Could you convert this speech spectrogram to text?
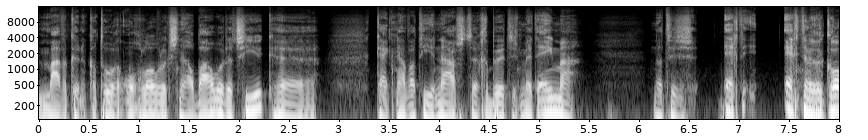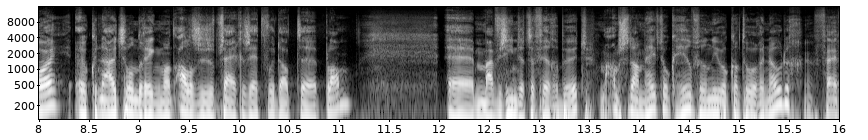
Maar we kunnen kantoren ongelooflijk snel bouwen, dat zie ik. kijk naar wat hiernaast gebeurd is met EMA. Dat is echt echt een record. Ook een uitzondering, want alles is opzij gezet voor dat uh, plan. Uh, maar we zien dat er veel gebeurt. Maar Amsterdam heeft ook heel veel nieuwe kantoren nodig. Ja,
